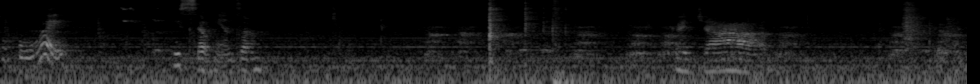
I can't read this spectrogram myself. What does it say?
Good boy. He's so handsome. Good job. Good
